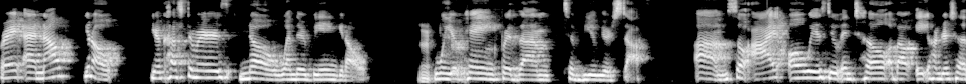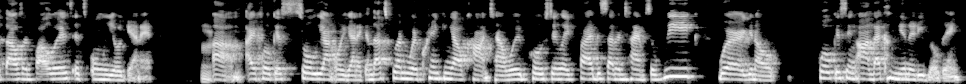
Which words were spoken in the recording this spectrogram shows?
right? And now, you know, your customers know when they're being, you know, mm, when sure. you're paying for them to view your stuff. Um, so I always do until about 800 to 1,000 followers, it's only organic. Hmm. Um, I focus solely on organic, and that's when we're cranking out content. We're posting like five to seven times a week. We're, you know, focusing on that community building.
